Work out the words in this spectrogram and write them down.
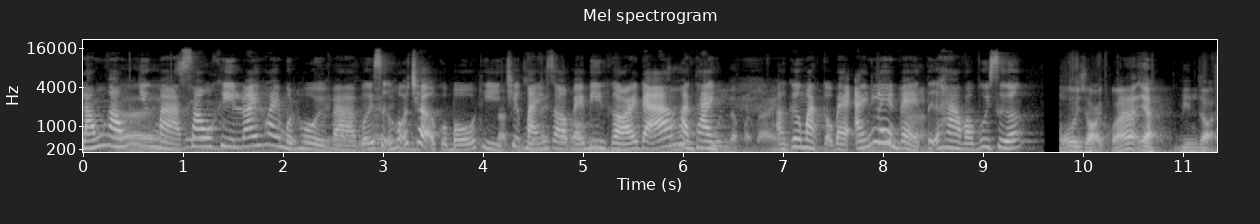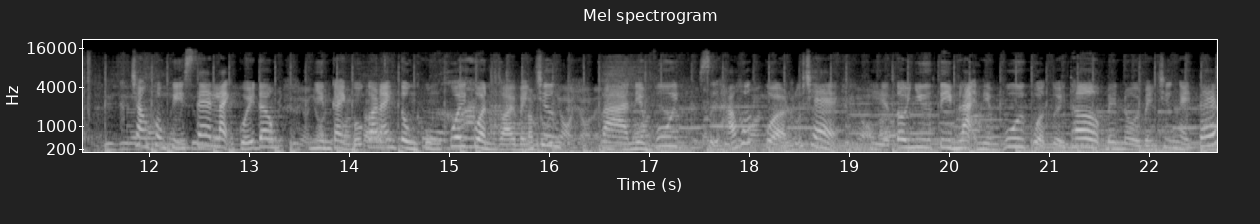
lóng ngóng Đấy. nhưng mà sau khi loay hoay một hồi và với sự hỗ trợ của bố thì chiếc bánh do bé Bin gói đã hoàn thành. À, gương mặt cậu bé ánh lên vẻ tự hào và vui sướng. Ôi giỏi quá nhỉ, Bin giỏi. Trong không khí se lạnh cuối đông, nhìn cảnh bố con anh Tùng cùng quây quần gói bánh trưng và niềm vui, sự háo hức của lũ trẻ thì tôi như tìm lại niềm vui của tuổi thơ bên nồi bánh trưng ngày Tết.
